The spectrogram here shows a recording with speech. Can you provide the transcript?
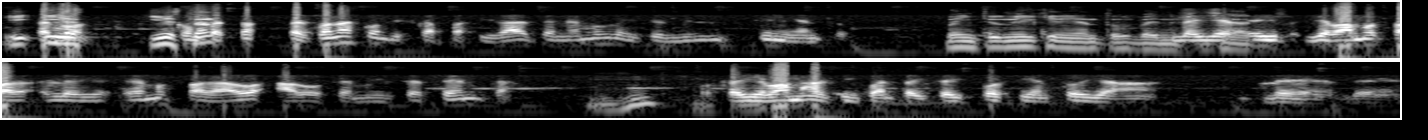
¿Y, y, personas con discapacidad tenemos 21.500. 21.500 beneficiarios. Le, llevamos, le hemos pagado a 12.070. O sea, llevamos al 56% ya de, de,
